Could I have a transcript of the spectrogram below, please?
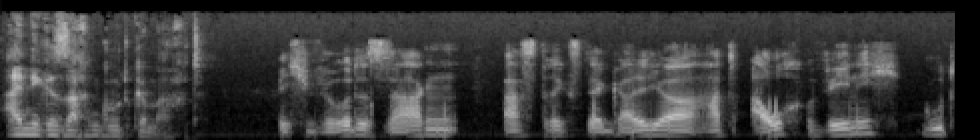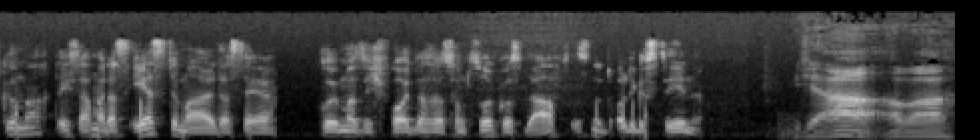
einige Sachen gut gemacht. Ich würde sagen, Asterix der Gallier hat auch wenig gut gemacht. Ich sag mal, das erste Mal, dass der Römer sich freut, dass er zum Zirkus darf, ist eine drollige Szene. Ja, aber,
